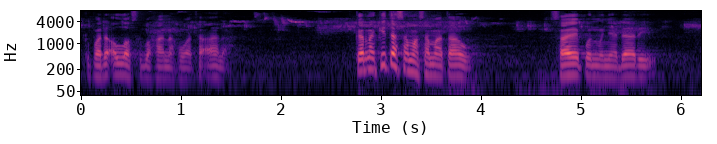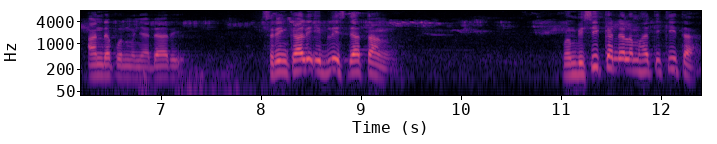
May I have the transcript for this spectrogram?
kepada Allah Subhanahu wa taala. Karena kita sama-sama tahu saya pun menyadari, Anda pun menyadari. Seringkali iblis datang membisikkan dalam hati kita,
